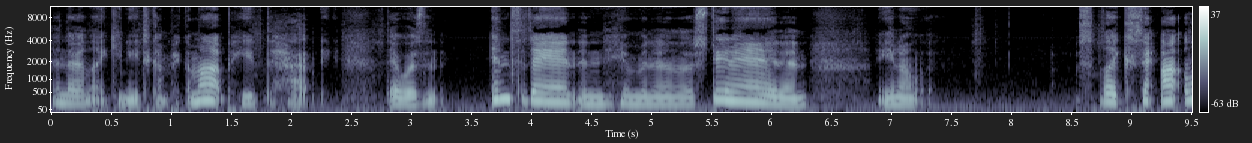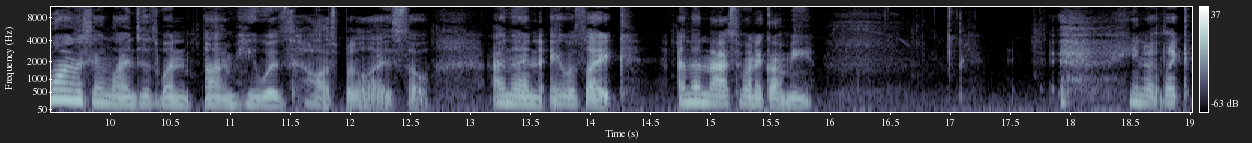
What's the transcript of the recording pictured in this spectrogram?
And they're like, you need to come pick him up. He had, there was an incident and him and another student, and, you know, like uh, along the same lines as when um he was hospitalized. So, and then it was like, and then that's when it got me. You know, like,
